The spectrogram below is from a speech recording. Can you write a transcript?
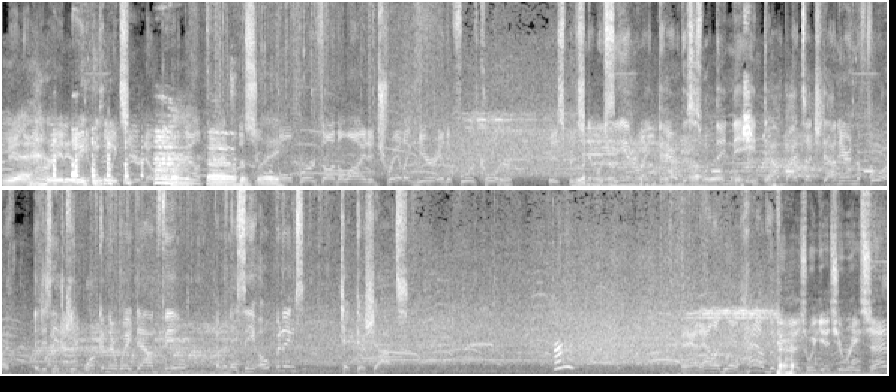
Yeah, literally. Points here, no doubt about that. That's The the play. Bowl berth on the line and trailing here in the fourth quarter. This And position we're seeing right there, this is what they oh, need. Down by a touchdown here in the fourth. They just need to keep working their way downfield. And when they see openings, take their shots. And Allen will have the as we get you reset.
